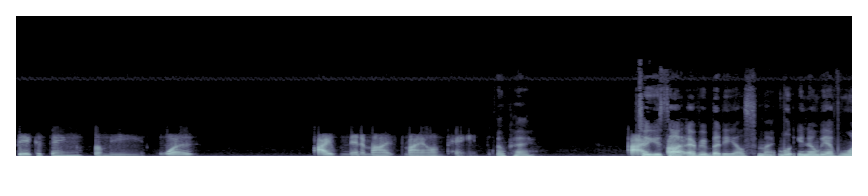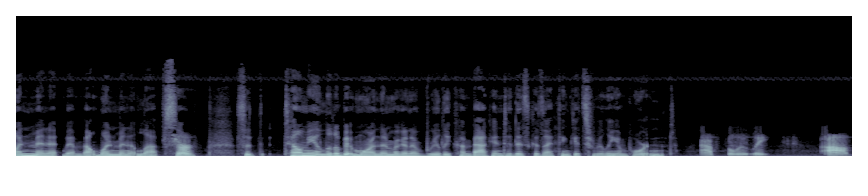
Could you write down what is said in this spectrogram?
big thing for me was I minimized my own pain. Okay. I So you thought everybody else might. Well, you know, we have one minute. We have about one minute left. So, Sure. so tell me a little bit more, and then we're going to really come back into this because I think it's really important. absolutely. Um,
